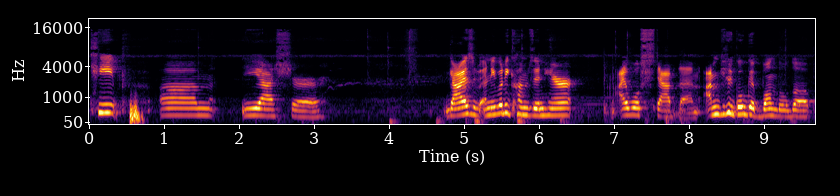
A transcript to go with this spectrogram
keep, um, yeah, sure. Guys, if anybody comes in here, I will stab them. I'm gonna go get bundled up.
